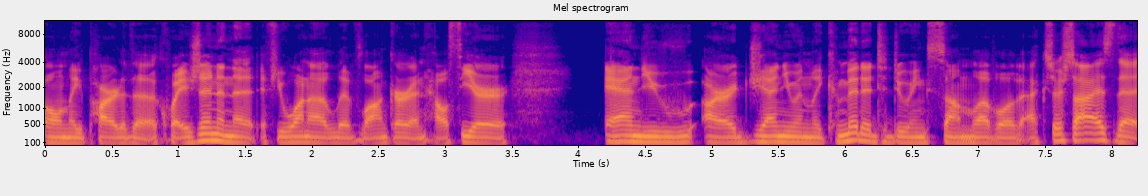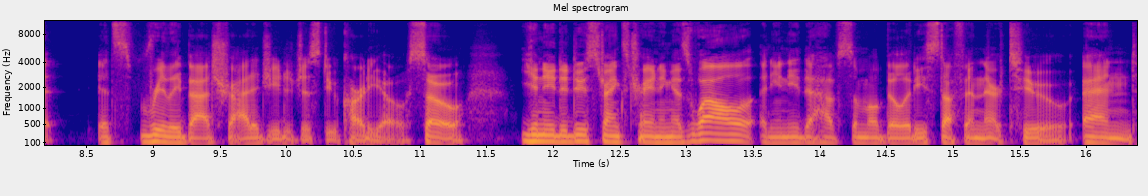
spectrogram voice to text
only part of the equation. And that if you want to live longer and healthier, and you are genuinely committed to doing some level of exercise, that it's really bad strategy to just do cardio. So you need to do strength training as well, and you need to have some mobility stuff in there too. And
